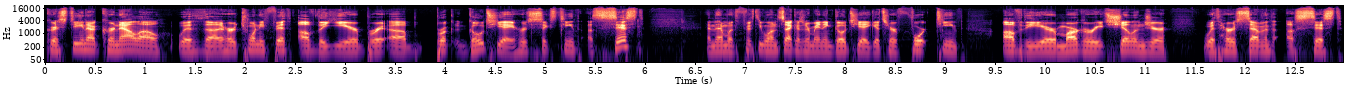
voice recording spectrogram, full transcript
Christina Cornello with uh, her 25th of the year. Br- uh, Brooke Gauthier, her 16th assist. And then with 51 seconds remaining, Gauthier gets her 14th of the year. Marguerite Schillinger with her seventh assist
